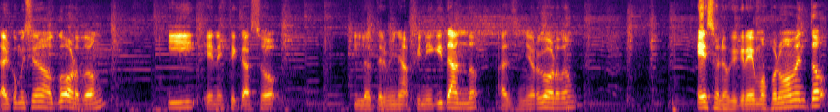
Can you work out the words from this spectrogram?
al comisionado Gordon. Y en este caso lo termina finiquitando al señor Gordon. Eso es lo que creemos por un momento.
